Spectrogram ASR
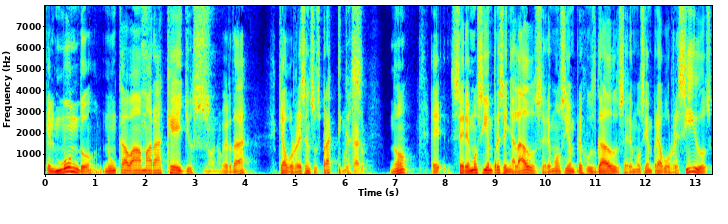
que el mundo nunca va a amar a aquellos, ¿verdad? Que aborrecen sus prácticas. No, eh, seremos siempre señalados, seremos siempre juzgados, seremos siempre aborrecidos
